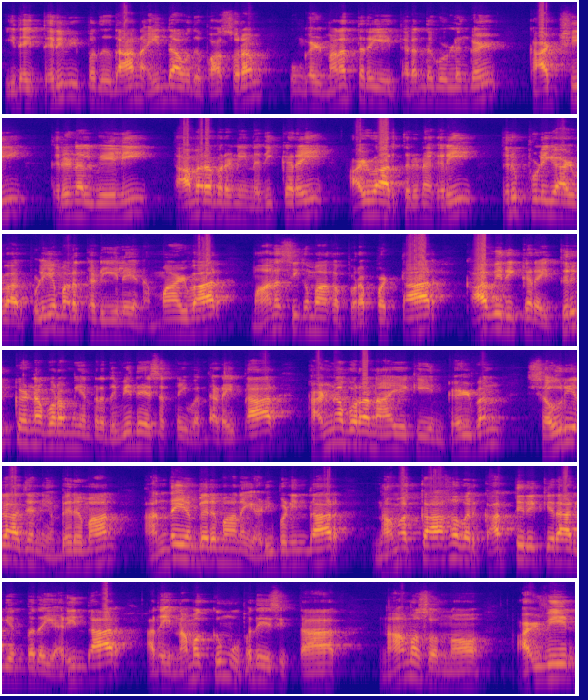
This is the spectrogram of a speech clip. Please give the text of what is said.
இதை தெரிவிப்பதுதான் ஐந்தாவது பாசுரம். உங்கள் மனத்திரையை திறந்து கொள்ளுங்கள். காட்சி திருநெல்வேலி தாமிரபரணி நதிக்கரை ஆழ்வார் திருநகரி திருப்புலியாழ்வார் புளியமரத்தடியிலே நம்மாழ்வார் மானசீகமாக புறப்பட்டார் காவிரிக்கரை திருக்கண்ணபுரம் என்ற திவ்யதேசத்தை வந்தடைந்தார் கண்ணபுர நாயகியின் கேள்வன் சௌரிராஜன் எம்பெருமான் அந்த எம்பெருமானை அடிபணிந்தார் நமக்காக அவர் காத்திருக்கிறார் என்பதை அறிந்தார் அதை நமக்கும் உபதேசித்தார். நாம சொன்னோம் அழ்வீர்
